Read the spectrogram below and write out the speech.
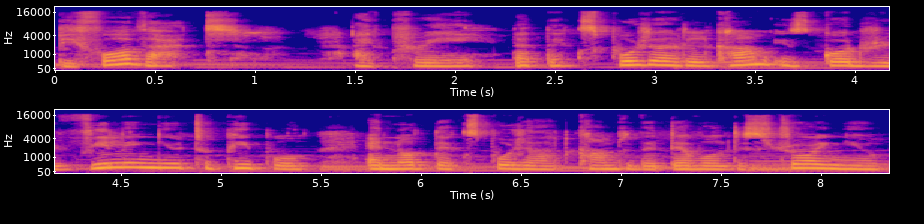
Before that, I pray that the exposure that will come is God revealing you to people and not the exposure that comes with the devil destroying you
